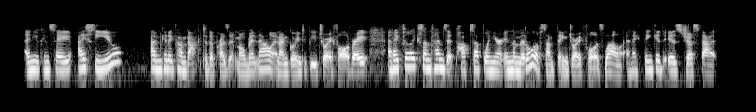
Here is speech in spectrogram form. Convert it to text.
and you can say i see you I'm going to come back to the present moment now and I'm going to be joyful, right? And I feel like sometimes it pops up when you're in the middle of something joyful as well. And I think it is just that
